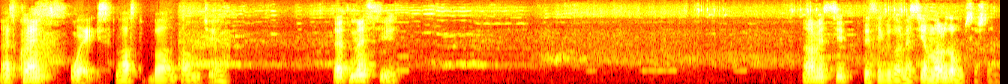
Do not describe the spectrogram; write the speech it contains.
Nice Queen Wakes. Last Badamcı. Evet Messi. Ha Messi destekliyorlar. Messi yanları da almış saçlarını.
